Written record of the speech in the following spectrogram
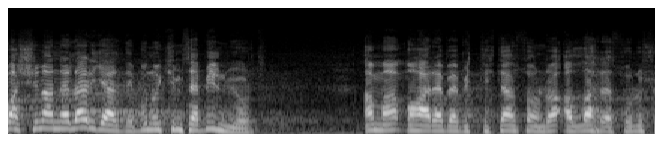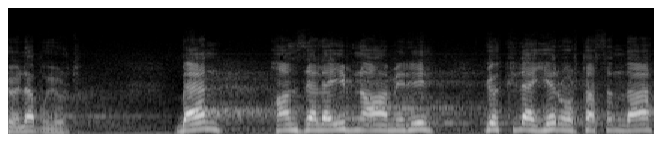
Başına neler geldi? Bunu kimse bilmiyordu. Ama muharebe bittikten sonra Allah Resulü şöyle buyurdu. Ben Hanzele İbni Amir'i gökle yer ortasında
